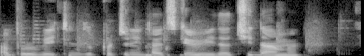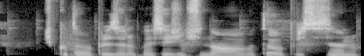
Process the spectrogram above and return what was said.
aproveitem as oportunidades que a vida te dá, mano. Tipo, eu tava precisando conhecer gente nova, tava precisando,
